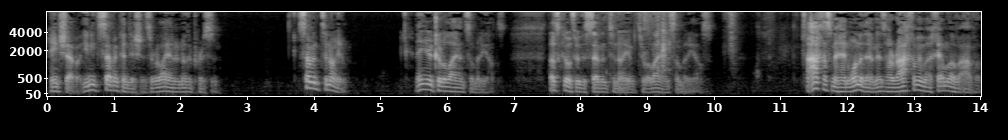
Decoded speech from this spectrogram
hain sheva. You need seven conditions to rely on another person. Seven Tanoim. Then you could rely on somebody else. Let's go through the seven Tanoim to rely on somebody else. Mehen, one of them is Harachamim Achem Lav Ava.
